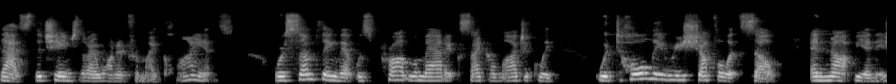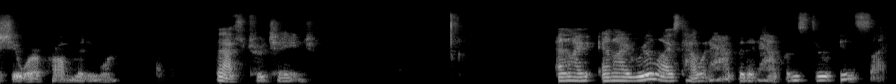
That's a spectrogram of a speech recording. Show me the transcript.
That's the change that I wanted for my clients, where something that was problematic psychologically would totally reshuffle itself and not be an issue or a problem anymore. That's true change. And I and I realized how it happened. It happens through insight.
